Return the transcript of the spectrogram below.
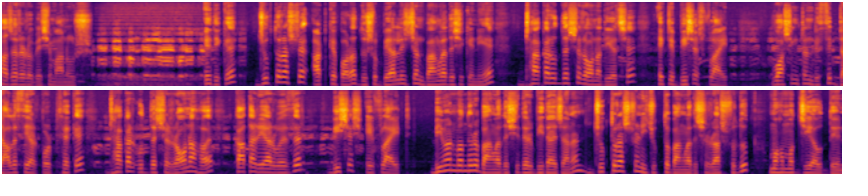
হাজারেরও বেশি মানুষ। এদিকে যুক্তরাষ্ট্রে আটকে পড়া দুশো বিয়াল্লিশ জন বাংলাদেশিকে নিয়ে ঢাকার উদ্দেশ্যে রওনা দিয়েছে একটি বিশেষ ফ্লাইট। ওয়াশিংটন ডিসির ডালেস এয়ারপোর্ট থেকে ঢাকার উদ্দেশ্যে রওনা হয় কাতার এয়ারওয়েজের বিশেষ এই ফ্লাইট। বিমানবন্দরে বাংলাদেশিদের বিদায় জানান যুক্তরাষ্ট্রে নিযুক্ত বাংলাদেশের রাষ্ট্রদূত মোহাম্মদ জিয়াউদ্দিন।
